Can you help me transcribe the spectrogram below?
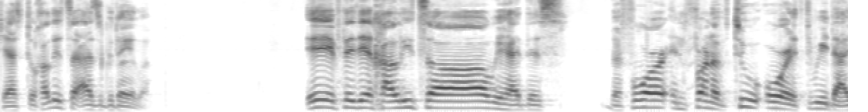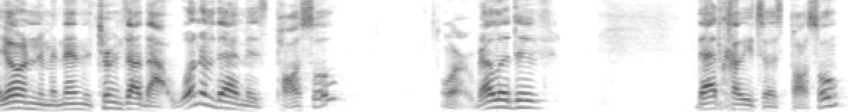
She has to chalitza as a gedela. If they did chalitza, we had this before, in front of two or three dayonim, and then it turns out that one of them is pasul, or a relative, that chalitza is pasul.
